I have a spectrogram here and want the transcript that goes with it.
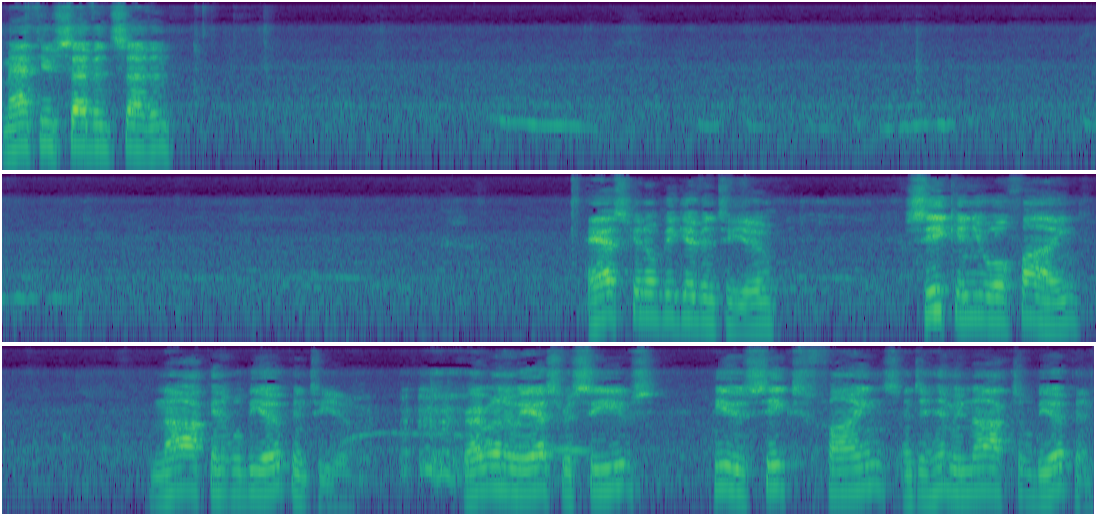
Matthew 7 7. Ask and it will be given to you. Seek and you will find. Knock and it will be open to you. For everyone who asks receives. He who seeks finds, and to him who knocks it will be open.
